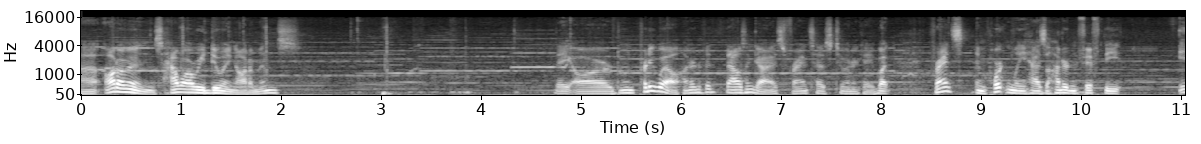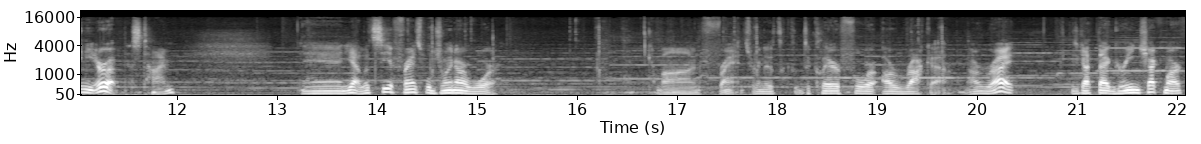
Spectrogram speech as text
Uh, Ottomans. How are we doing, Ottomans? They are doing pretty well. 150,000 guys. France has 200k. But France, importantly, has 150 in Europe this time. And yeah, let's see if France will join our war. Come on, France. We're going to declare for Araka. All right. He's got that green check mark.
